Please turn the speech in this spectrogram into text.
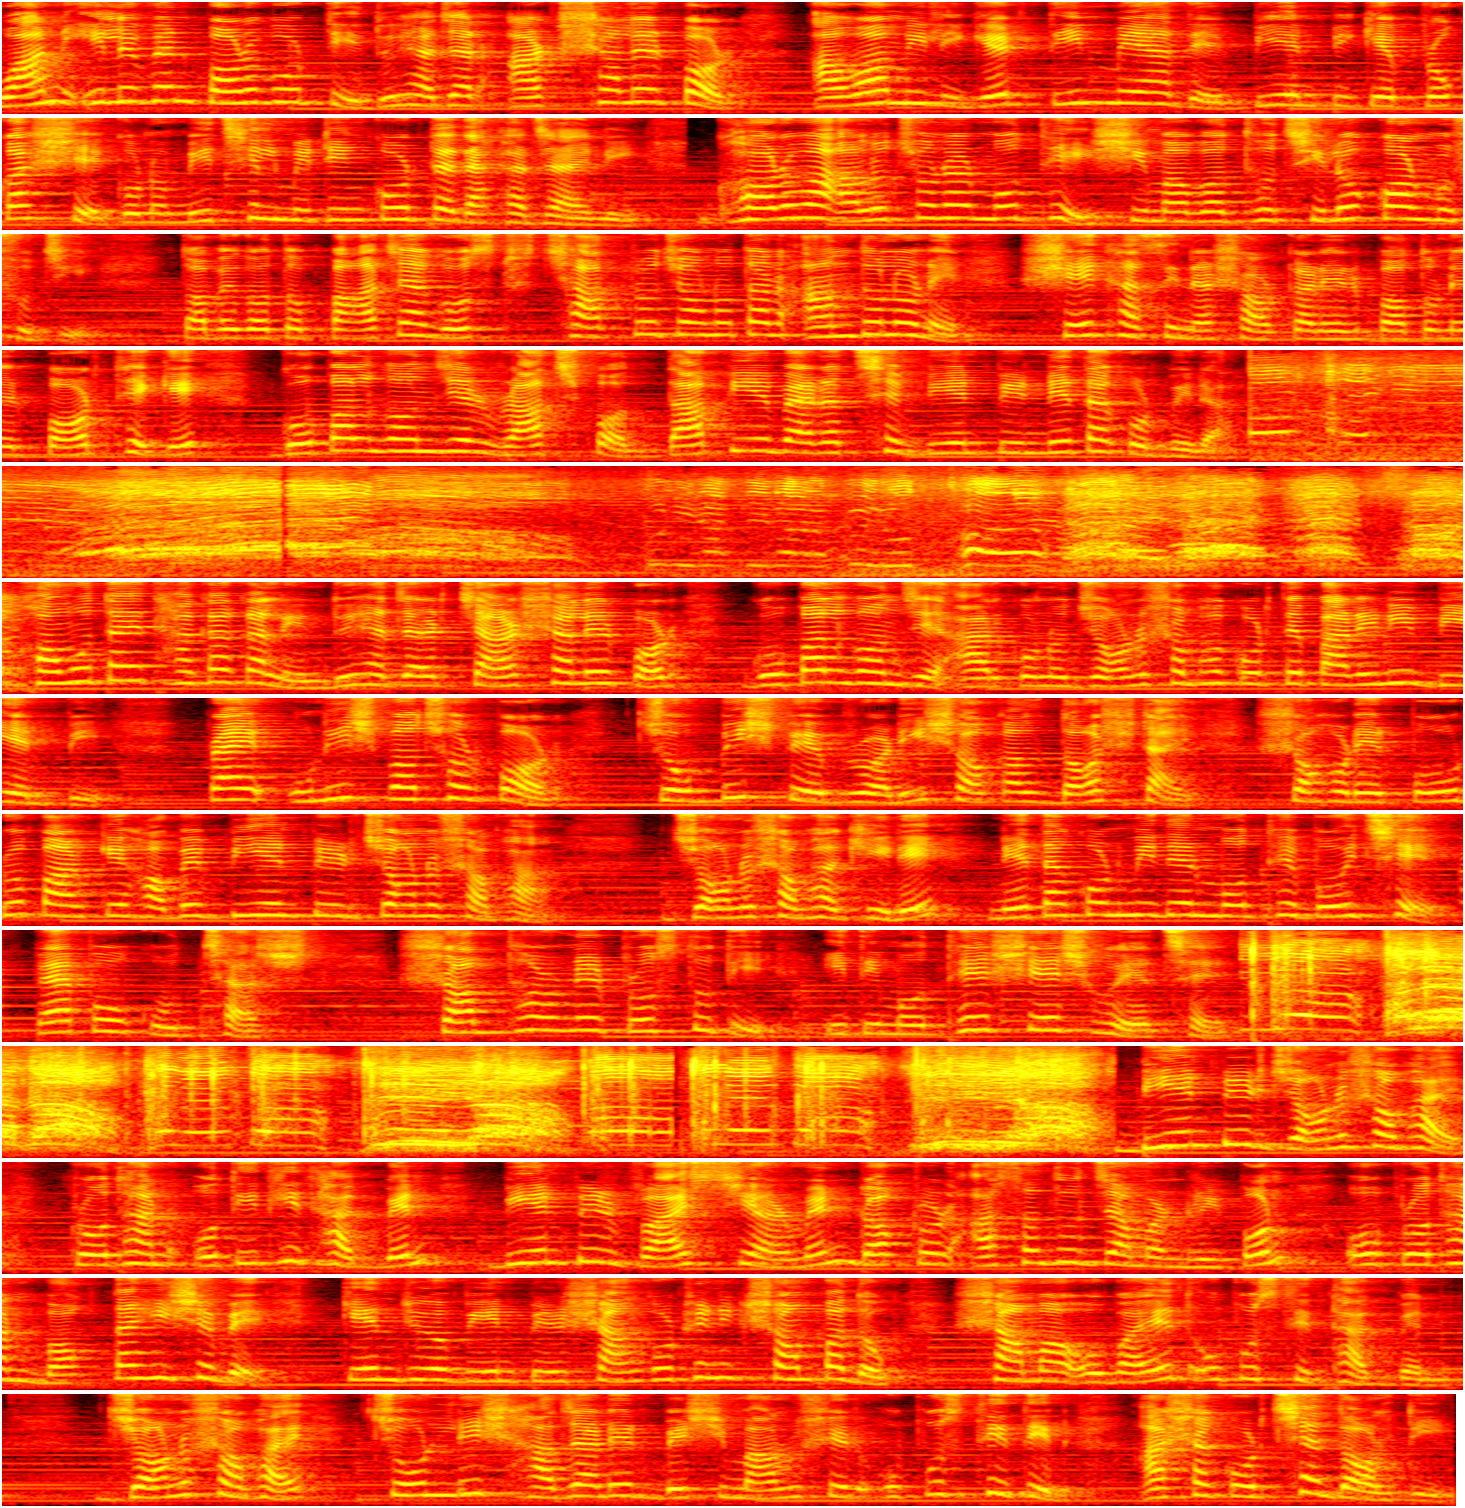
One eleven পরবর্তী দুই হাজার আট সালের পর আওয়ামী লীগের তিন মেয়াদে বিএনপিকে প্রকাশ্যে কোনো মিছিল মিটিং করতে দেখা যায়নি। ঘরোয়া আলোচনার মধ্যেই সীমাবদ্ধ ছিল কর্মসূচি। তবে গত পাঁচ আগস্ট ছাত্র জনতার আন্দোলনে শেখ হাসিনা সরকারের পতনের পর থেকে গোপালগঞ্জের রাজপথ দাপিয়ে বেড়াচ্ছে বিএনপির নেতাকর্মীরা। ক্ষমতায় থাকাকালীন দুই হাজার চার সালের পর গোপালগঞ্জে আর কোনো জনসভা করতে পারেনি বিএনপি। প্রায় ১৯ বছর পর চব্বিশ ফেব্রুয়ারি সকাল দশটায় শহরের পৌর পার্কে হবে বিএনপির জনসভা। জনসভা ঘিরে নেতাকর্মীদের মধ্যে বইছে ব্যাপক উচ্ছ্বাস। সব ধরনের প্রস্তুতি ইতিমধ্যে শেষ হয়েছে খালেদা খালেদা জিয়া খালেদা জিয়া বিএনপির জনসভায় প্রধান অতিথি থাকবেন বিএনপির vice chairman doctor Asaduzzaman Ripon ও প্রধান বক্তা হিসেবে কেন্দ্রীয় বিএনপির সাংগঠনিক সম্পাদক শামা ওবায়েদ উপস্থিত থাকবেন। জনসভায় চল্লিশ হাজারের বেশি মানুষের উপস্থিতির আশা করছে দলটি।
